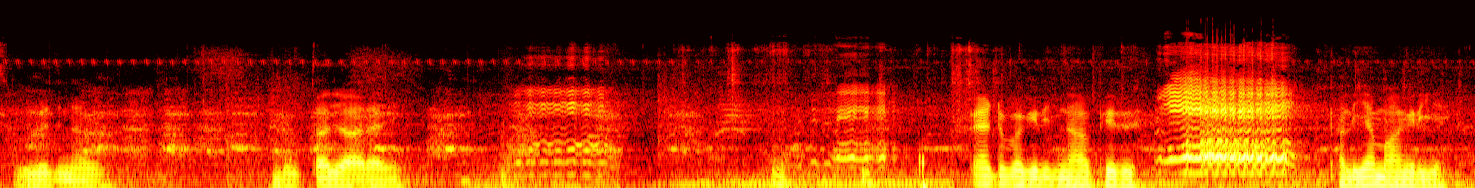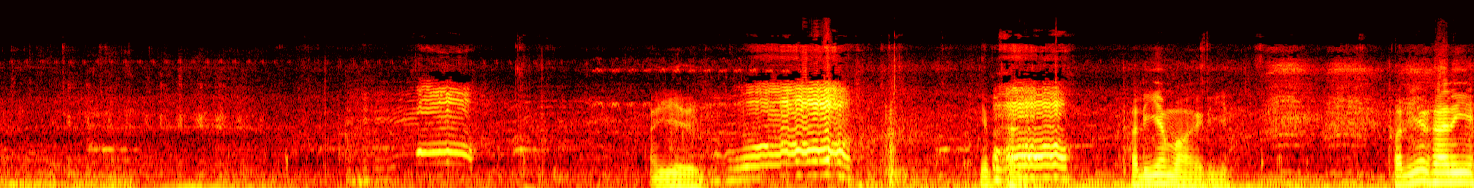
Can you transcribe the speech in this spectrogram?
सूरज जनाब डूबता जा रहा है। पेट बकरी जनाब फिर फलियाँ मांग रही है। हाँ, ये ये फल, फलियाँ मांग रही है। फलियाँ खानी है।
